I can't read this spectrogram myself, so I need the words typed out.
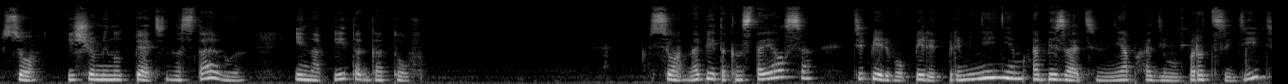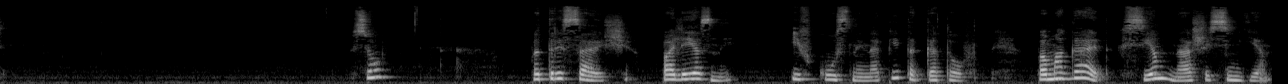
Все, еще минут пять настаиваю и напиток готов. Все, напиток настоялся. Теперь его перед применением обязательно необходимо процедить. Все. Потрясающе, полезный и вкусный напиток готов. Помогает всем нашей семье.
